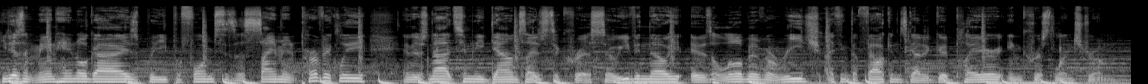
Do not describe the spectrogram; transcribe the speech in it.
He doesn't manhandle guys, but he performs his assignment perfectly, and there's not too many downsides to Chris. So even though it was a little bit of a reach, I think the Falcons got a good player in Chris Lindstrom.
